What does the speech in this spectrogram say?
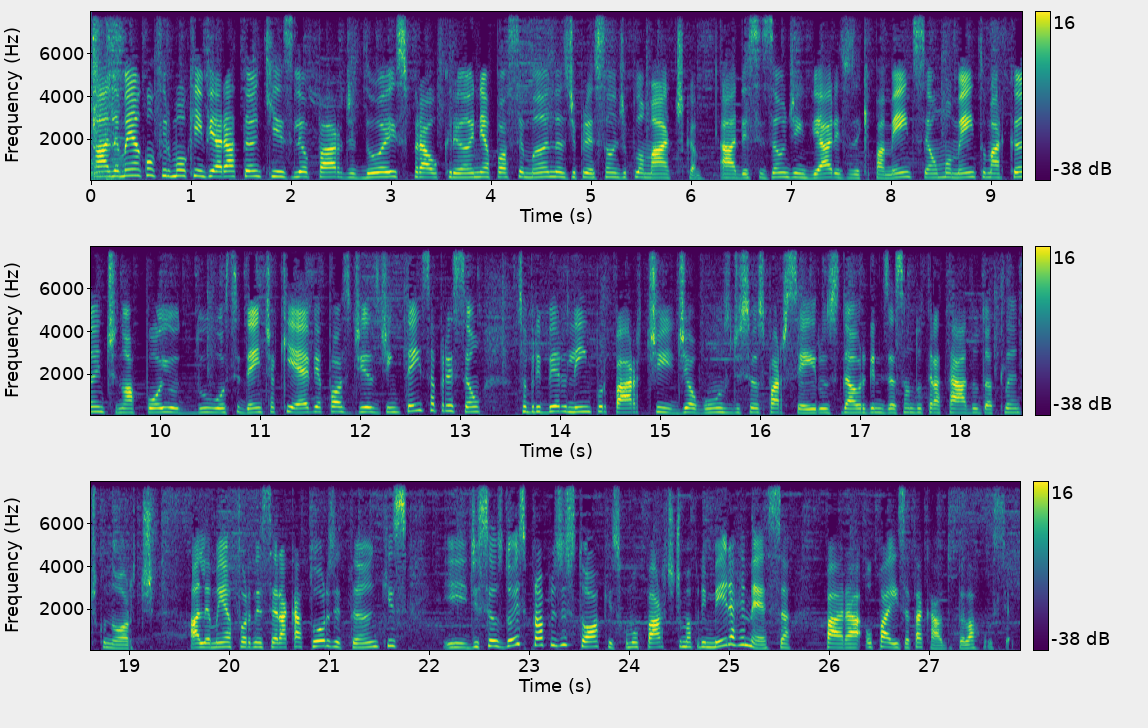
A Alemanha confirmou que enviará tanques Leopard 2 para a Ucrânia após semanas de pressão diplomática. A decisão de enviar esses equipamentos é um momento marcante no apoio do Ocidente a Kiev após dias de intensa pressão sobre Berlim por parte de alguns de seus parceiros da Organização do Tratado do Atlântico Norte. A Alemanha fornecerá 14 tanques e de seus dois próprios estoques como parte de uma primeira remessa para o país atacado pela Rússia.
